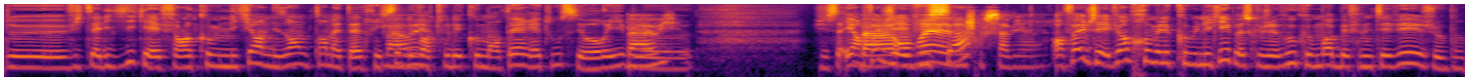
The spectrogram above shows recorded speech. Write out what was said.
de Vitality qui avait fait un communiqué en disant Putain, on était attristé bah de voir tous les commentaires et tout, c'est horrible. Bah oui. Et en bah, fait, j'avais vu ça. ça bien. En fait, j'avais vu en premier le communiqué parce que j'avoue que moi, BFM TV, je, bon,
